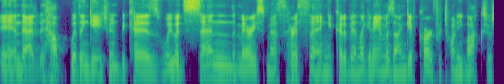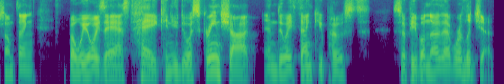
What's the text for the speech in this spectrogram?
And that helped with engagement because we would send Mary Smith her thing. It could have been like an Amazon gift card for 20 bucks or something. But we always asked, hey, can you do a screenshot and do a thank you post so people know that we're legit.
